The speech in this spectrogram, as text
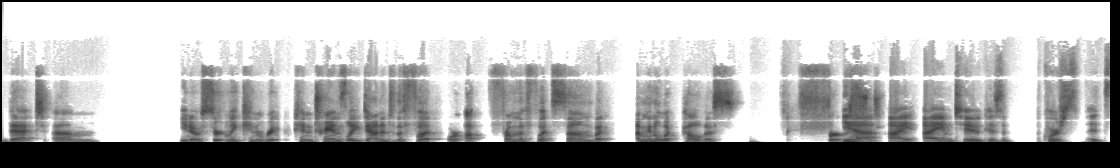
that um you know certainly can can translate down into the foot or up from the foot some, but I'm going to look pelvis first. Yeah, I I am too because of course it's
